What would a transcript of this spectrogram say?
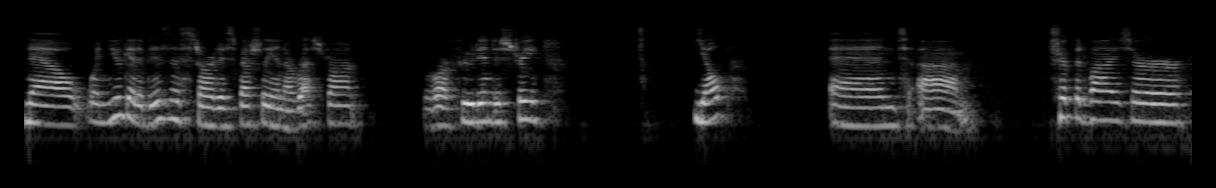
Now, when you get a business started, especially in a restaurant or food industry, Yelp and um, TripAdvisor,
